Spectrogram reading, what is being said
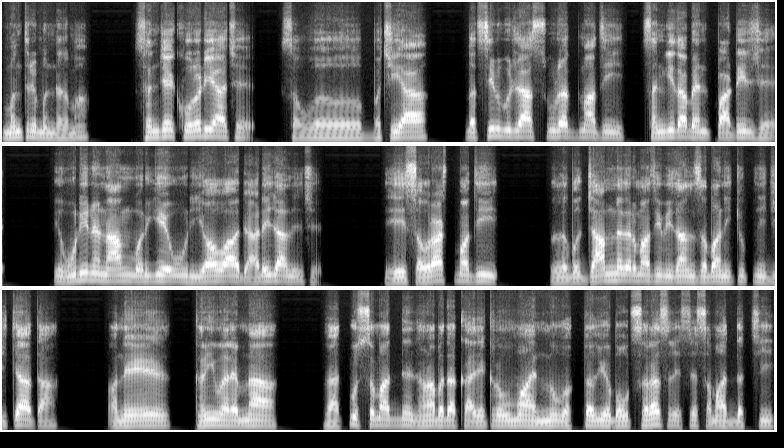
મંત્રીમંડળમાં સંજય ખોરડિયા છે, સૌ પછી આ દક્ષિણ ગુજરાત સુરતમાંથી સંગીતાબેન પાટીલ છે. એ ઉડીને નામ વર્ગીય એવું રિયાવા જાડેજાને છે. એ સૌરાષ્ટ્રમાંથી, લગભગ જામનગરમાંથી વિધાનસભાની ચૂંટણી જીત્યા હતા. અને ઘણીવાર એમના રાજપૂત સમાજને ઘણા બધા કાર્યક્રમોમાં એમનું વક્તવ્ય બહુ સરસ રહેશે. સમાજલક્ષી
